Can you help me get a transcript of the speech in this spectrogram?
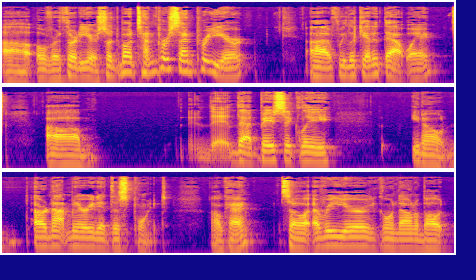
uh, over 30 years. So about 10% per year, uh, if we look at it that way. Um, th- that basically, you know, are not married at this point. Okay. So every year going down about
